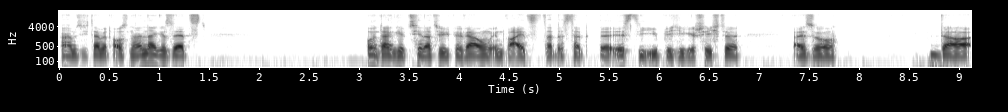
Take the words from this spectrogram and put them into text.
haben sich damit auseinandergesetzt. Und dann gibt es hier natürlich Bewerbungen in Weiz. Das ist, das äh, ist die übliche Geschichte. Also da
